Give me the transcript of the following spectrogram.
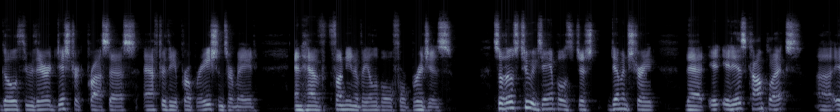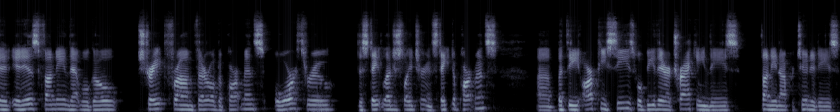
go through their district process after the appropriations are made and have funding available for bridges. So, those two examples just demonstrate that it, it is complex. Uh, it, it is funding that will go straight from federal departments or through the state legislature and state departments. Uh, but the RPCs will be there tracking these funding opportunities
